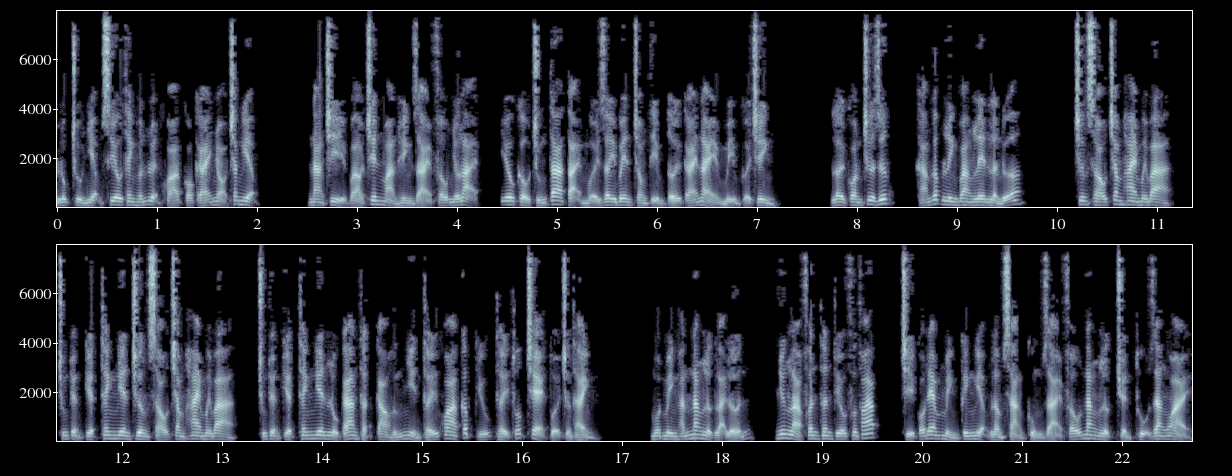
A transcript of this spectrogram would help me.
lục chủ nhiệm siêu thanh huấn luyện khóa có cái nhỏ trắc nghiệm. Nàng chỉ vào trên màn hình giải phẫu nhớ lại yêu cầu chúng ta tại mười giây bên trong tìm tới cái này mỉm cười trinh. Lời còn chưa dứt khám gấp linh vang lên lần nữa. Chương 623, chúng tuyển kiệt thanh niên chương 623, chúng tuyển kiệt thanh niên lục an thật cao hứng nhìn thấy khoa cấp cứu thầy thuốc trẻ tuổi trưởng thành. Một mình hắn năng lực lại lớn nhưng là phân thân thiếu phương pháp chỉ có đem mình kinh nghiệm lâm sàng cùng giải phẫu năng lực chuyển thụ ra ngoài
